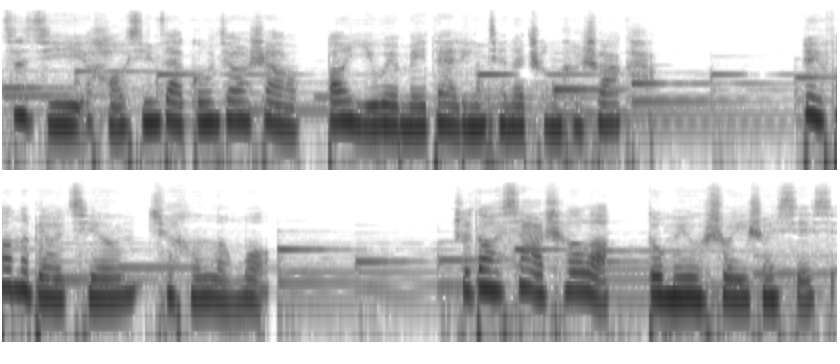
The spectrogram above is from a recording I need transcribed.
自己好心在公交上帮一位没带零钱的乘客刷卡，对方的表情却很冷漠，直到下车了都没有说一声谢谢。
